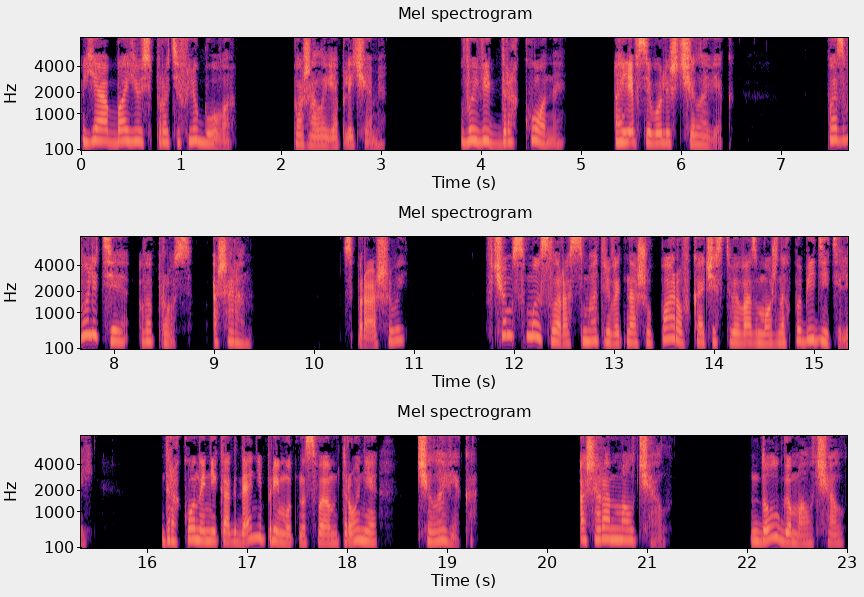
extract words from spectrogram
«Я боюсь против любого», — пожала я плечами. «Вы ведь драконы, а я всего лишь человек. Позволите вопрос, Ашаран?» «Спрашивай». В чем смысл рассматривать нашу пару в качестве возможных победителей? Драконы никогда не примут на своем троне человека. Ашаран молчал. Долго молчал.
